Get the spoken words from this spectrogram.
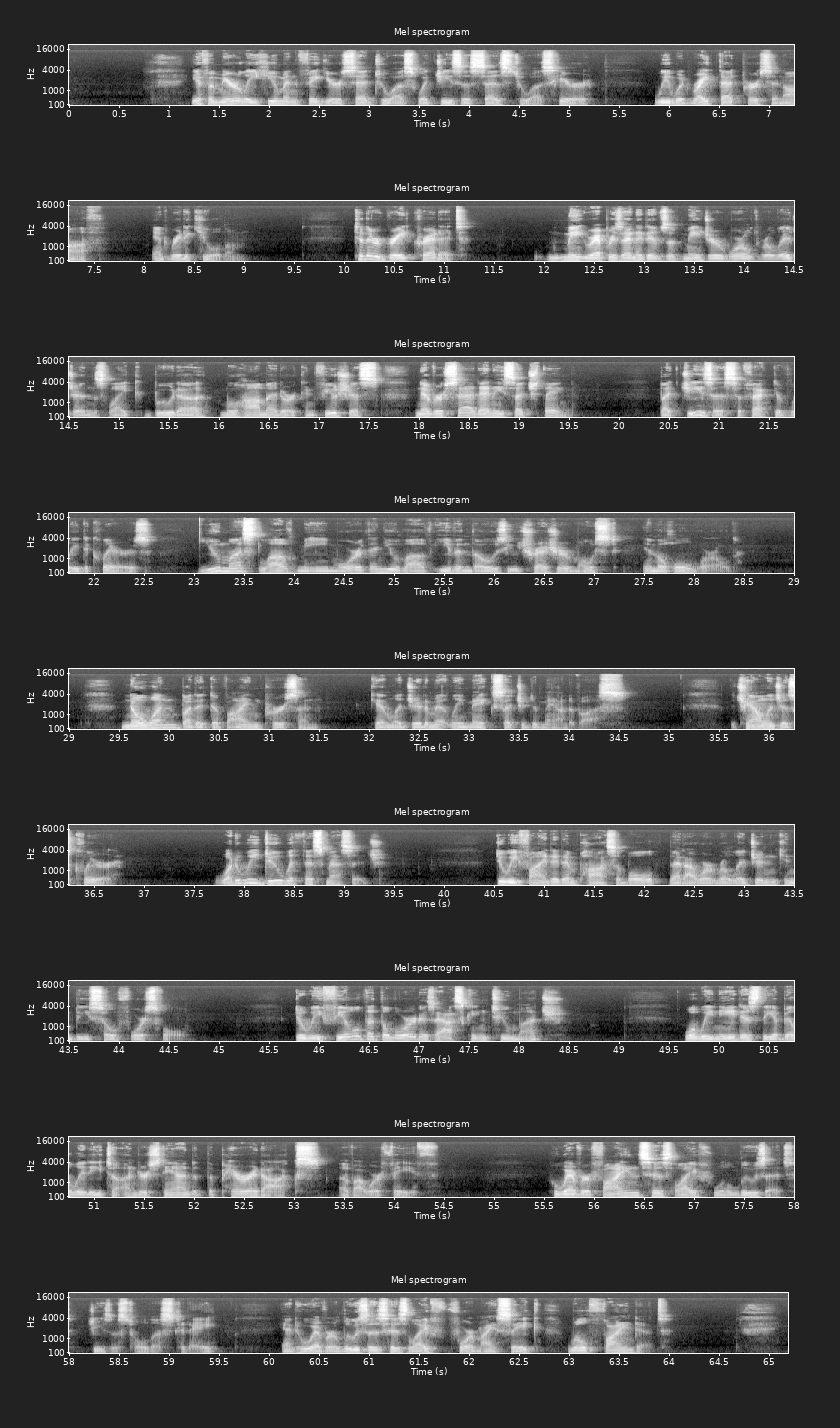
If a merely human figure said to us what Jesus says to us here, we would write that person off and ridicule them. To their great credit, representatives of major world religions like Buddha, Muhammad, or Confucius never said any such thing. But Jesus effectively declares, You must love me more than you love even those you treasure most in the whole world. No one but a divine person can legitimately make such a demand of us. The challenge is clear. What do we do with this message? Do we find it impossible that our religion can be so forceful? Do we feel that the Lord is asking too much? What we need is the ability to understand the paradox of our faith. Whoever finds his life will lose it, Jesus told us today, and whoever loses his life for my sake will find it.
